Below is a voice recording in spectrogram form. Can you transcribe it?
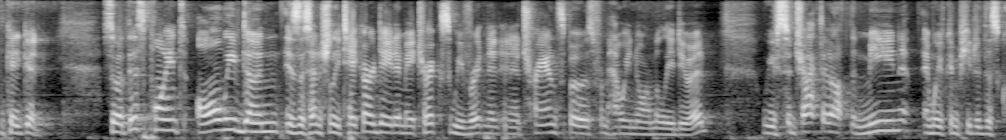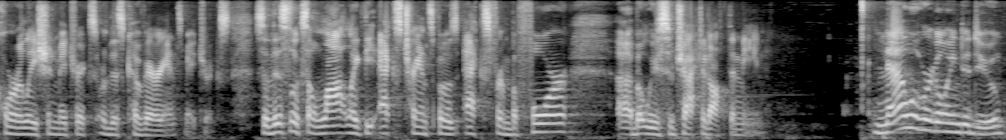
Okay, good. So at this point, all we've done is essentially take our data matrix, we've written it in a transpose from how we normally do it. We've subtracted off the mean, and we've computed this correlation matrix or this covariance matrix. So this looks a lot like the X transpose X from before, uh, but we've subtracted off the mean. Now what we're going to do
